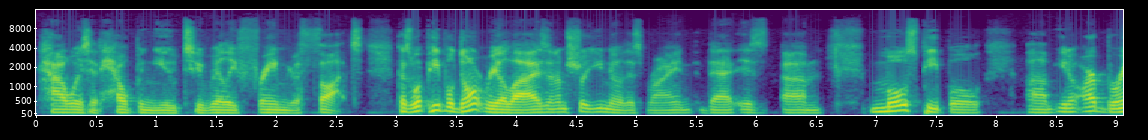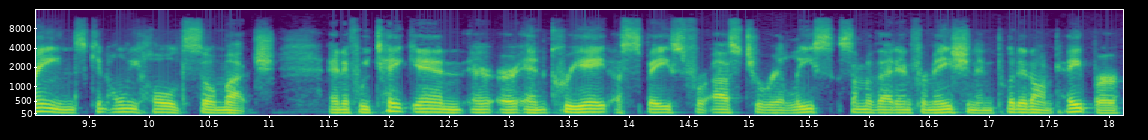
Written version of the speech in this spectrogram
how is it helping you to really frame your thoughts? Because what people don't realize, and I'm sure you know this, Brian, that is um, most people um, you know our brains can only hold so much. And if we take in or, or, and create a space for us to release some of that information and put it on paper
